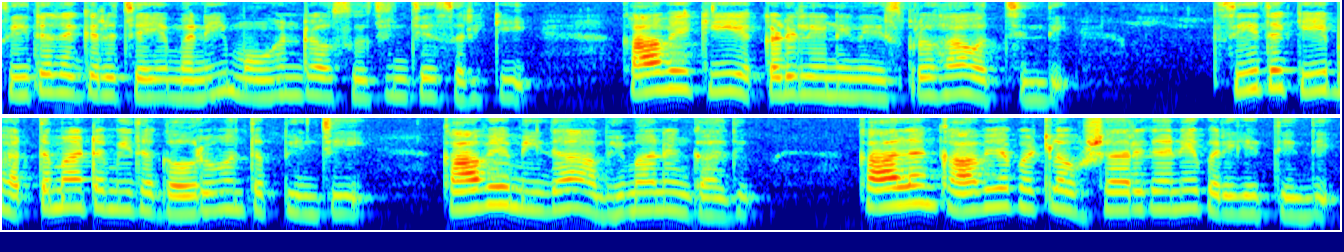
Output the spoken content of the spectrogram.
సీత దగ్గర చేయమని మోహన్ రావు సూచించేసరికి కావ్యకి ఎక్కడి లేని నిస్పృహ వచ్చింది. సీతకి భర్త మాట మీద గౌరవం తప్పించి కావ్య మీద అభిమానం కాదు. కాలం కావ్య పట్ల హుషారుగానే పరిగెత్తింది.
